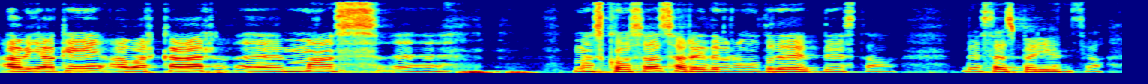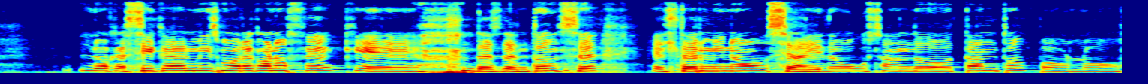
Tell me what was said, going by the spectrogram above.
había que abarcar eh, más, eh, más cosas alrededor de, de, esta, de esta experiencia. Lo que sí que él mismo reconoce que desde entonces el término se ha ido usando tanto por lo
